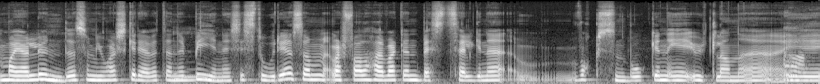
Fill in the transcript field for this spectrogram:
Maja Lunde som jo har skrevet denne mm. 'Bienes historie', som i hvert fall har vært den bestselgende voksenboken i utlandet ja. i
